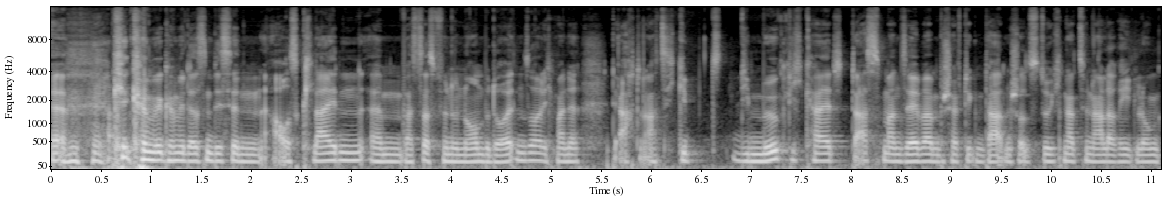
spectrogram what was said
Ähm, ja. können, wir, können wir das ein bisschen auskleiden, ähm, was das für eine Norm bedeuten soll? Ich meine, der 88 gibt die Möglichkeit, dass man selber im beschäftigten Datenschutz durch nationale Regelung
